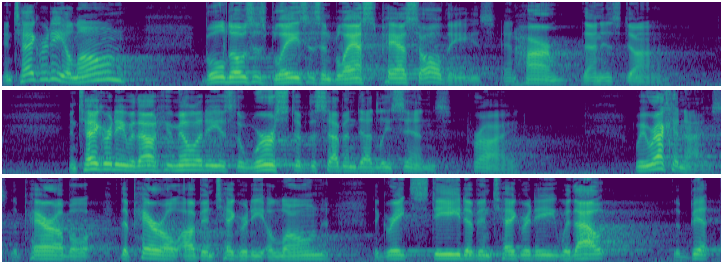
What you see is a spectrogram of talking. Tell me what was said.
Integrity alone bulldozes, blazes, and blasts past all these, and harm then is done. Integrity without humility is the worst of the seven deadly sins pride. We recognize the, parable, the peril of integrity alone, the great steed of integrity without the bit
